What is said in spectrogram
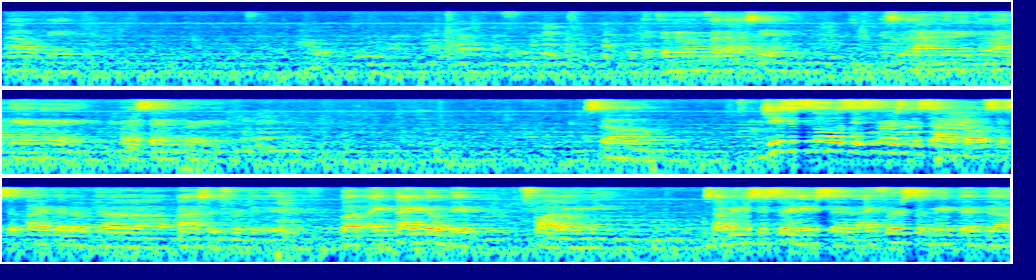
Ah, okay. Ito naman pala kasi, kasalanan na itong ating ano eh, presenter eh. So, Jesus calls his first disciples is the title of the passage for today. But I titled it, Follow Me. Sabi ni Sister Hazel, I first submitted the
